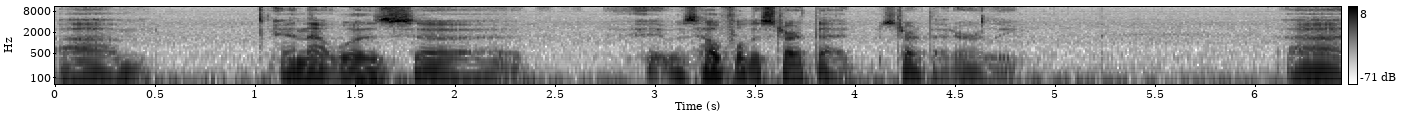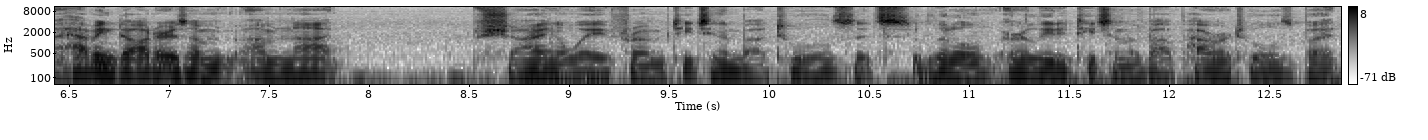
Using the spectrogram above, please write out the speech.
Um, and that was uh, it was helpful to start that start that early. Uh, having daughters, I'm I'm not shying away from teaching them about tools. It's a little early to teach them about power tools, but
